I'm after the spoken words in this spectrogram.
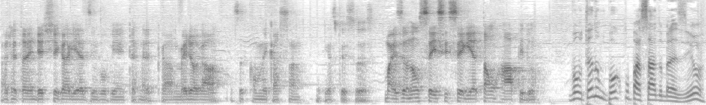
A gente ainda chegaria a desenvolver a internet para melhorar essa comunicação entre as pessoas. Mas eu não sei se seria tão rápido. Voltando um pouco pro passado do Brasil,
